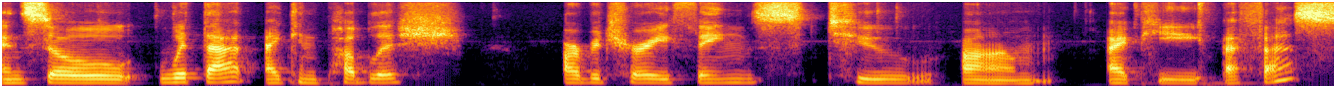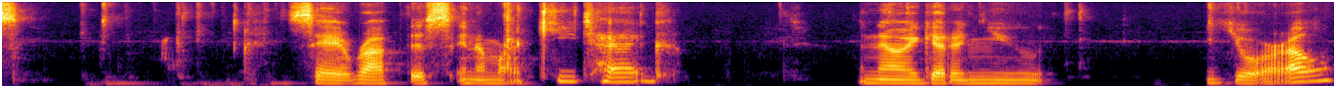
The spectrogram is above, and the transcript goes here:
And so with that, I can publish arbitrary things to um, IPFS. Say I wrap this in a marquee tag, and now I get a new URL.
